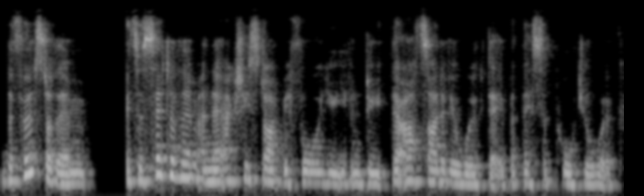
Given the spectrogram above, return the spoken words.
the first of them it's a set of them and they actually start before you even do they're outside of your workday but they support your work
